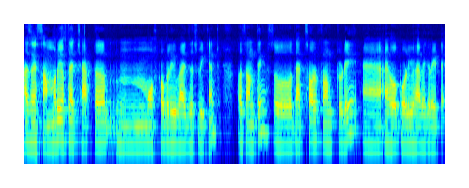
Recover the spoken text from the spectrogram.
as a summary of that chapter um, most probably by this weekend or something. So that's all from today. Uh, i hope all you have a great day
